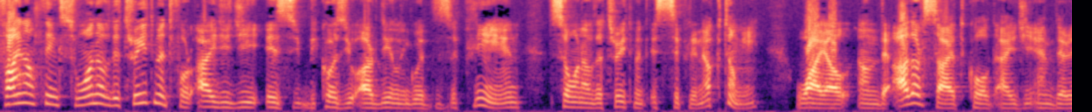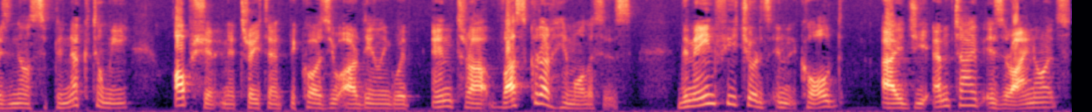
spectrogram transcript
Final things, one of the treatment for IgG is because you are dealing with spleen, so one of the treatment is splenectomy while on the other side called IgM there is no splenectomy option in a treatment because you are dealing with intravascular hemolysis. The main features in cold IgM type is Raynaud's,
